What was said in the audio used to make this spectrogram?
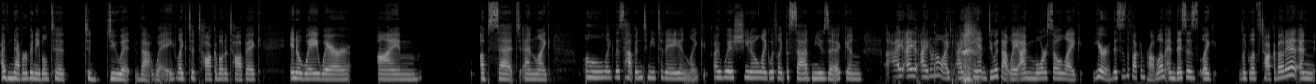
I've never been able to to do it that way. Like to talk about a topic in a way where I'm upset and like oh like this happened to me today and like i wish you know like with like the sad music and i i i don't know i i can't do it that way i'm more so like here this is the fucking problem and this is like like let's talk about it and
